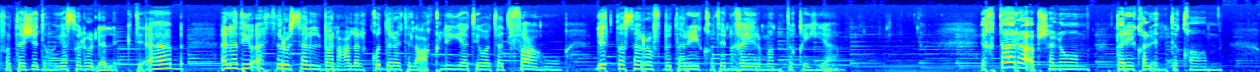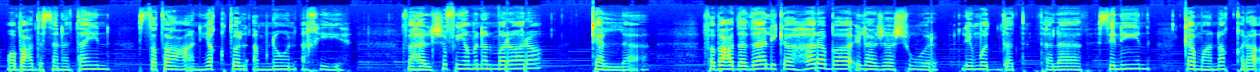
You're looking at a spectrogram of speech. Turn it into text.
فتجده يصل إلى الاكتئاب الذي يؤثر سلبا على القدرة العقلية وتدفعه للتصرف بطريقة غير منطقية. اختار أبشالوم طريق الانتقام وبعد سنتين استطاع أن يقتل أمنون أخيه. فهل شفي من المرارة؟ كلا. فبعد ذلك هرب إلى جاشور لمدة ثلاث سنين كما نقرأ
